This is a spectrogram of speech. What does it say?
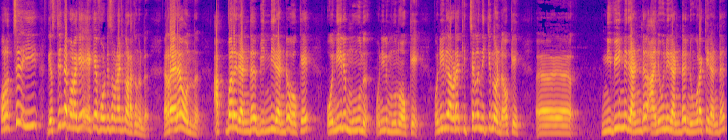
കുറച്ച് ഈ ഗസ്റ്റിന്റെ പുറകെ എ കെ ഫോർട്ടി സെവൻ ആയിട്ട് നടക്കുന്നുണ്ട്. റെന ഒന്ന്. അക്ബർ രണ്ട്. ബിന്നി രണ്ട്. ഓക്കെ. ഒനിയിൽ മൂന്ന് ഒനിയിൽ മൂന്ന് ഓക്കെ ഒനിയിൽ അവിടെ കിച്ചണിൽ നിൽക്കുന്നുണ്ട് ഓക്കെ നിവീന് രണ്ട് അനുവിന് രണ്ട് നൂറയ്ക്ക് രണ്ട്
